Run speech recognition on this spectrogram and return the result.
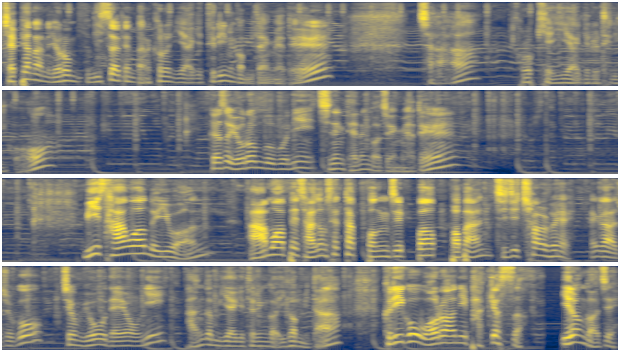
재편하는 이런 부분 있어야 된다는 그런 이야기 드리는 겁니다, 형님들. 자 그렇게 이야기를 드리고 그래서 이런 부분이 진행되는 거죠, 형님들. 미 상원 의원 암호화폐 자금 세탁 방지법 법안 지지 철회 해가지고 지금 요 내용이 방금 이야기 드린 거 이겁니다. 그리고 월원이 바뀌었어. 이런 거지.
